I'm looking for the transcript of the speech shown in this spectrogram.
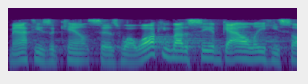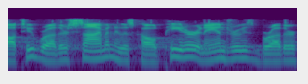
Matthew's account says, While walking by the Sea of Galilee, he saw two brothers, Simon, who is called Peter, and Andrew, his brother,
